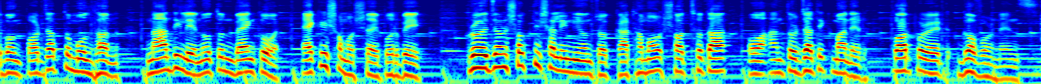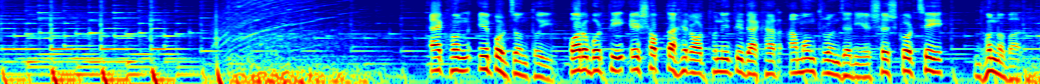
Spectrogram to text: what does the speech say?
এবং পর্যাপ্ত মূলধন না দিলে নতুন ব্যাংকও একই সমস্যায় পড়বে। প্রয়োজন শক্তিশালী নিয়ন্ত্রক কাঠামো, স্বচ্ছতা ও আন্তর্জাতিক মানের কর্পোরেট গভর্নেন্স। এখন এ পর্যন্তই। পরবর্তী এ সপ্তাহের অর্থনীতি দেখার আমন্ত্রণ জানিয়ে শেষ করছি। ধন্যবাদ।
